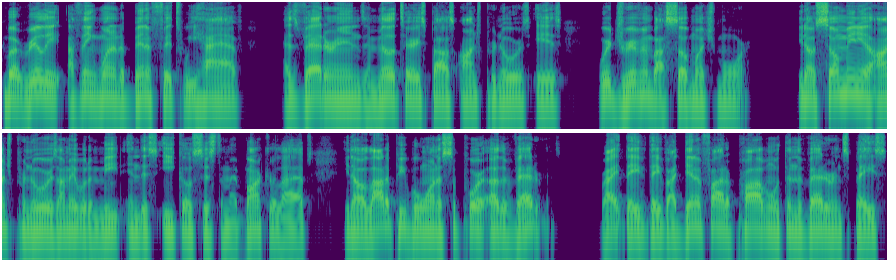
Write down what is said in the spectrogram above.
But really, I think one of the benefits we have as veterans and military spouse entrepreneurs is we're driven by so much more. You know, so many entrepreneurs I'm able to meet in this ecosystem at Bunker Labs. You know, a lot of people want to support other veterans, right? They've they've identified a problem within the veteran space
